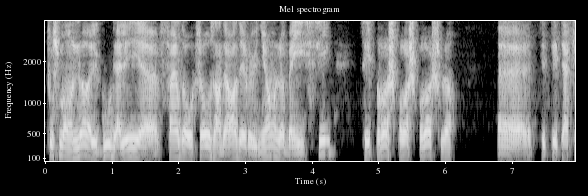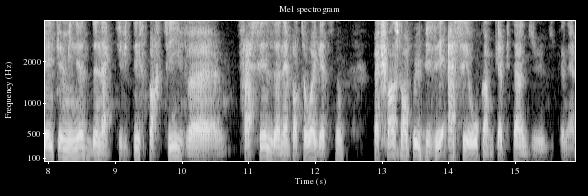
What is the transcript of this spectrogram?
tout ce monde-là a le goût d'aller euh, faire d'autres choses en dehors des réunions. Là. Ben ici, c'est proche, proche, proche. Là. Euh, tu es, à quelques minutes d'une activité sportive euh, facile de n'importe où à Gatineau. Fait que je pense qu'on peut viser assez haut comme capitale du, du plein air.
